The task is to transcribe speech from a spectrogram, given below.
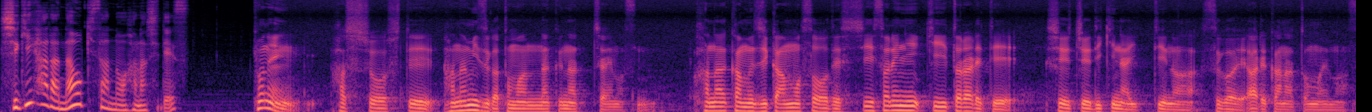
重原直樹さんのお話です。去年発症して鼻水が止まんなくなっちゃいますね。鼻かむ時間もそうですしそれに聞い取られて集中できないっていうのはすごいあるかなと思います。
